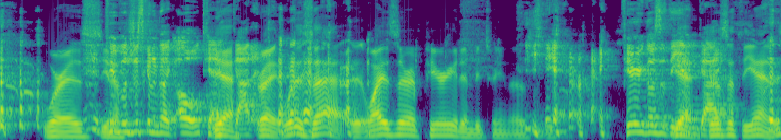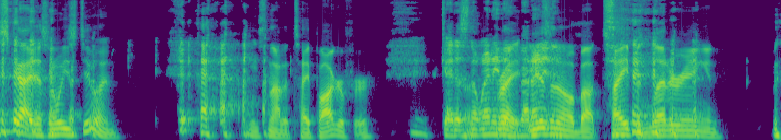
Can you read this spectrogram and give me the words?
whereas you people know are just going to be like, oh, okay, yeah got it. right what is that why is there a period in between those yeah, right. Period goes at the yeah end, guy. goes at the end this guy doesn't know what he's doing he's not a typographer guy doesn't know anything right he about doesn't know about type and lettering and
